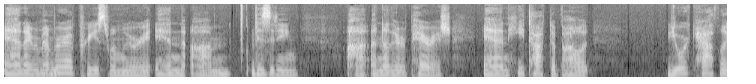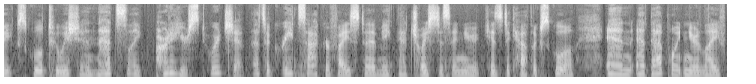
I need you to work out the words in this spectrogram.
And I remember a priest when we were in um, visiting uh, another parish, and he talked about your Catholic school tuition, that's like part of your stewardship. That's a great sacrifice to make that choice to send your kids to Catholic school. And at that point in your life,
